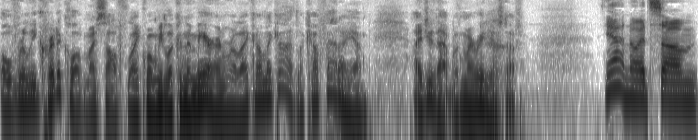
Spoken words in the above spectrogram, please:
overly critical of myself. Like when we look in the mirror and we're like, oh my God, look how fat I am. I do that with my radio stuff. Yeah, no, it's um,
